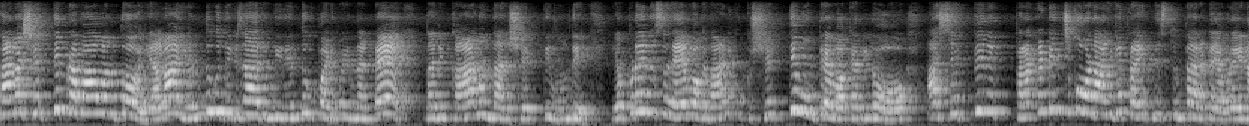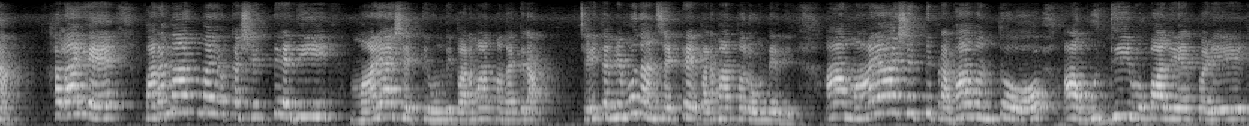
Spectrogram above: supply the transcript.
తన శక్తి ప్రభావంతో ఎలా ఎందుకు దిగజారింది ఇది ఎందుకు పడిపోయిందంటే దానికి కారణం దాని శక్తి ఉంది. ఎప్పుడైనా సరే ఒకదానికి ఒక శక్తి ఉంటే ఒకరిలో ఆ శక్తిని ప్రకటించుకోవడానికి ప్రయత్నిస్తుంటారట ఎవరైనా. అలాగే పరమాత్మ యొక్క శక్తి అది మాయాశక్తి ఉంది పరమాత్మ దగ్గర. చైతన్యము దాని శక్తే పరమాత్మలో ఉండేది. ఆ మాయాశక్తి ప్రభావంతో ఆ బుద్ధి ఉపాధి ఏర్పడి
